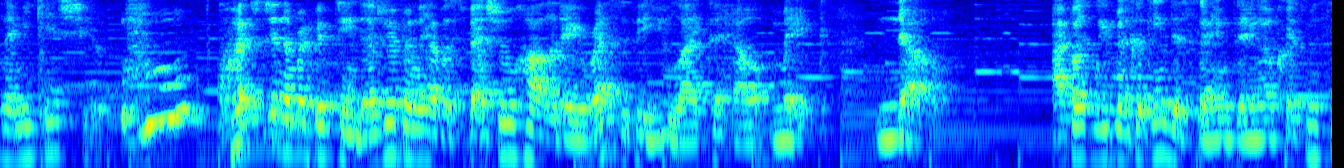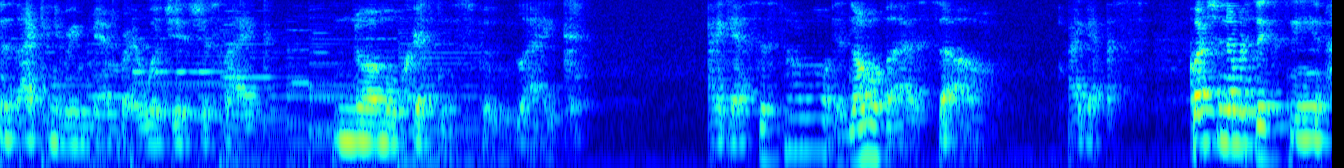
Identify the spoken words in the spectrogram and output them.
let me kiss you. Question number 15. Does your family have a special holiday recipe you like to help make? No. I feel like we've been cooking the same thing on Christmas since I can remember, which is just like normal Christmas food. Like, I guess it's normal. It's normal for us, so I guess. Question number 16,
